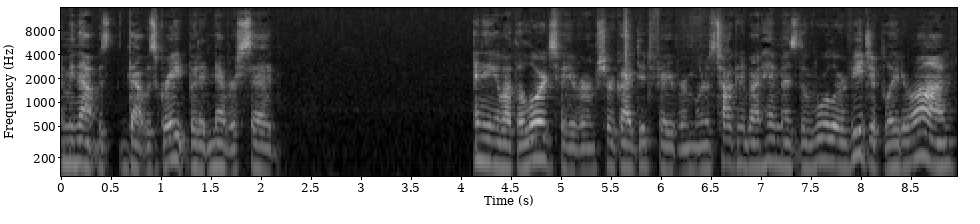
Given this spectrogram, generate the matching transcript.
I mean that was that was great, but it never said anything about the Lord's favor. I'm sure God did favor him when it was talking about him as the ruler of Egypt later on.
